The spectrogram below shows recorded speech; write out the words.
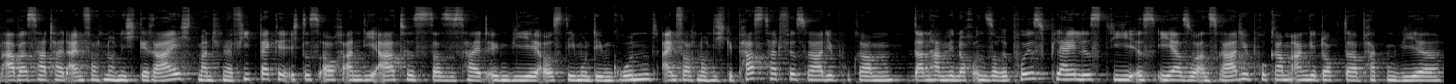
Aber es hat halt einfach noch nicht gereicht. Manchmal feedbacke ich das auch an die Artists, dass es halt irgendwie aus dem und dem Grund einfach noch nicht gepasst hat fürs Radioprogramm. Dann haben wir noch unsere Puls-Playlist, die ist eher so ans Radioprogramm angedockt. Da packen wir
